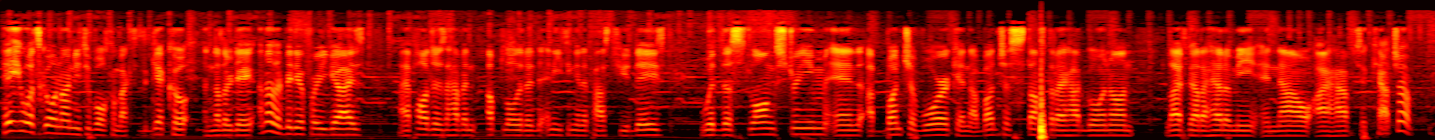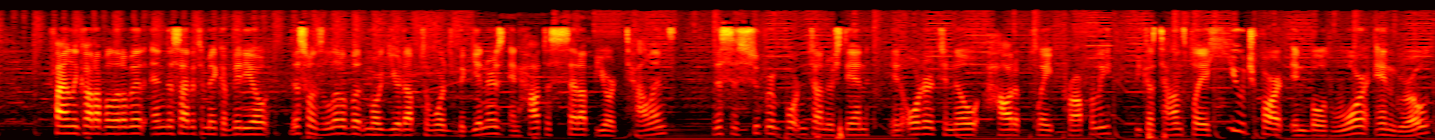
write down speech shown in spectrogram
Hey, what's going on YouTube? Welcome back to the Gekko. Another day, another video for you guys. I apologize I haven't uploaded anything in the past few days. With this long stream and a bunch of work and a bunch of stuff that I had going on, life got ahead of me and now I have to catch up. Finally caught up a little bit and decided to make a video. This one's a little bit more geared up towards beginners and how to set up your talents. This is super important to understand in order to know how to play properly because talents play a huge part in both war and growth.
